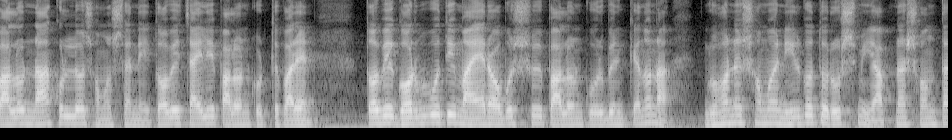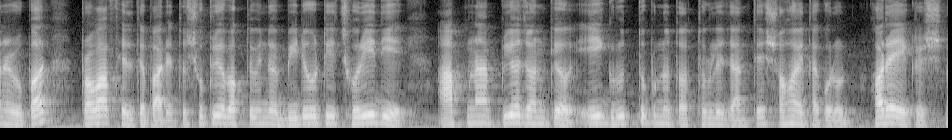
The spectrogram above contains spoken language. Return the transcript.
পালন না করলেও সমস্যা নেই, তবে চাইলে পালন করতে পারেন। তবে গর্ভবতী মায়েরা অবশ্যই পালন করবেন কেননা গ্রহণের সময় নির্গত রশ্মি আপনার সন্তানের উপর প্রভাব ফেলতে পারে। তো সুপ্রিয় বক্তবৃন্দ ভিডিওটি ছড়িয়ে দিয়ে আপনার প্রিয়জনকেও এই গুরুত্বপূর্ণ তথ্যগুলি জানতে সহায়তা করুন। হরে কৃষ্ণ।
